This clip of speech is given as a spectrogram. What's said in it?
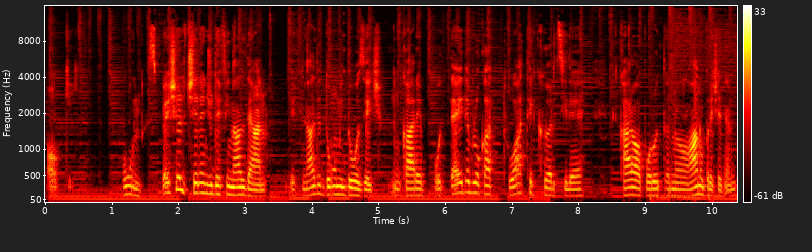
Ok. Bun, Special Challenge de final de an, de final de 2020, în care puteai debloca toate cărțile care au apărut în uh, anul precedent,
